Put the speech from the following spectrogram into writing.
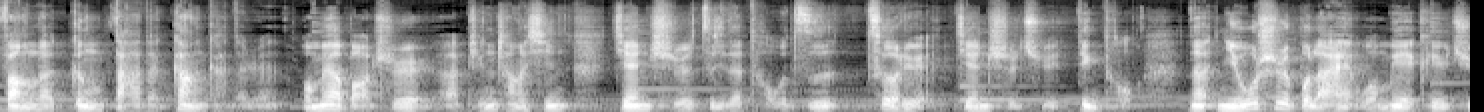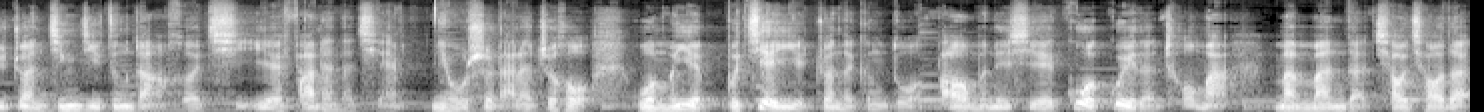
放了更大的杠杆的人。我们要保持呃平常心，坚持自己的投资策略。”坚持去定投，那牛市不来，我们也可以去赚经济增长和企业发展的钱。牛市来了之后，我们也不介意赚的更多，把我们那些过贵的筹码，慢慢的、悄悄的、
